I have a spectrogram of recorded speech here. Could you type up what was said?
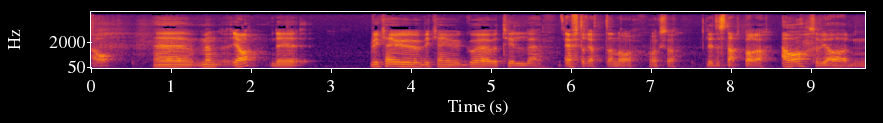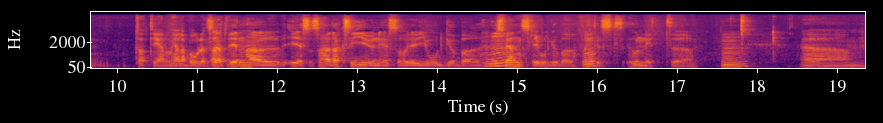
ja. Eh, men ja, det, vi, kan ju, vi kan ju gå över till eh, efterrätten då också. Lite snabbt bara. Ja, Så vi har tagit igenom hela bordet Så att vid den här, så här dags i juni så har ju jordgubbar, Mm. svenska jordgubbar faktiskt, hunnit eh, Mm. ehm,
